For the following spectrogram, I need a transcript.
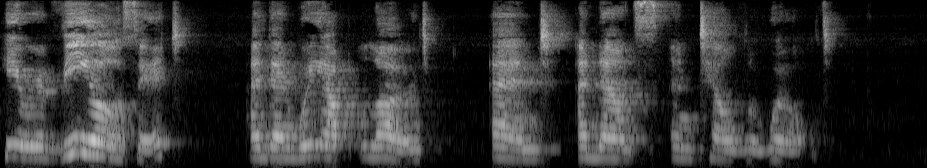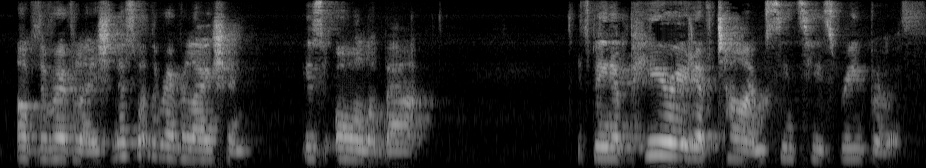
he reveals it, and then we upload and announce and tell the world of the revelation. That's what the revelation is all about. It's been a period of time since his rebirth.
